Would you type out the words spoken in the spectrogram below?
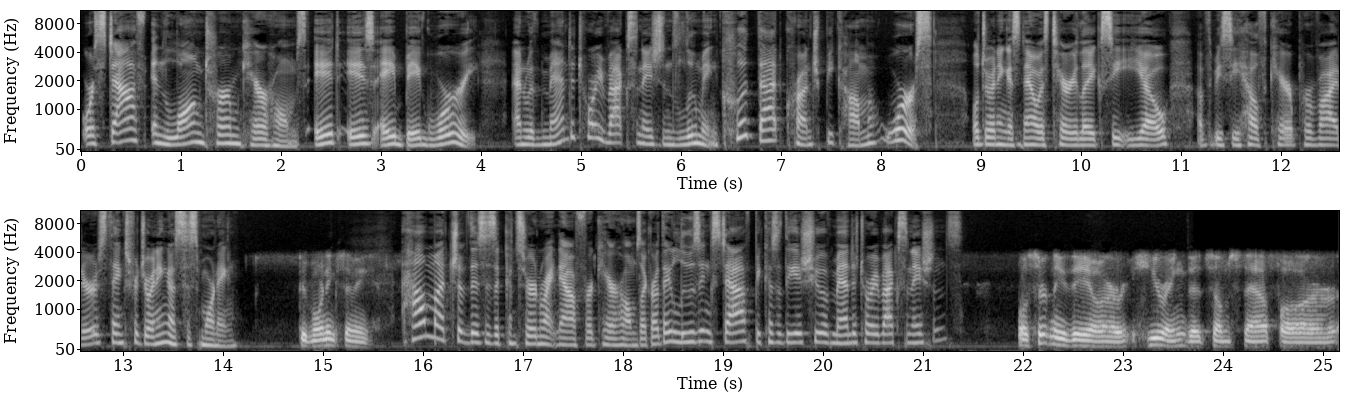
or staff in long term care homes. It is a big worry. And with mandatory vaccinations looming, could that crunch become worse? Well, joining us now is Terry Lake, CEO of the BC Healthcare Providers. Thanks for joining us this morning. Good morning, Simi. How much of this is a concern right now for care homes? Like, are they losing staff because of the issue of mandatory vaccinations? Well, certainly they are hearing that some staff are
